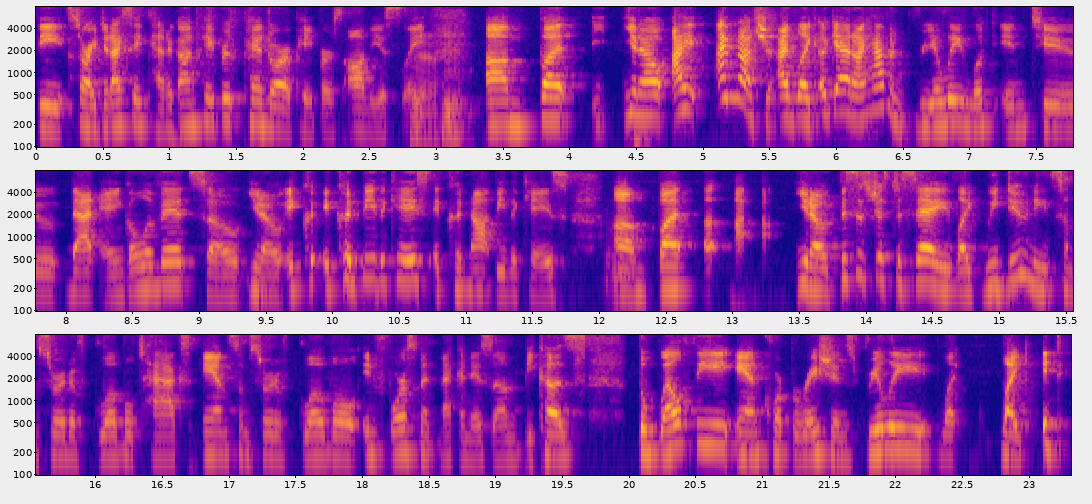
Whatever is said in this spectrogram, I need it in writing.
the. Sorry, did I say Pentagon Papers? Pandora Papers, obviously. Yeah. Hmm. Um, but you know, I I'm not sure. I like again, I haven't really looked into that angle of it. So you know, it could it could be the case. It could not be the case. Um, but uh, I- you know, this is just to say, like, we do need some sort of global tax and some sort of global enforcement mechanism because the wealthy and corporations really like like it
